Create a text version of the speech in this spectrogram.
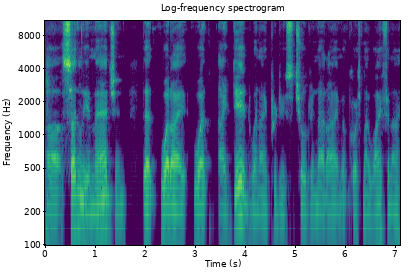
uh, suddenly imagine that what I what I did when I produced children, not I, of course, my wife and I,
